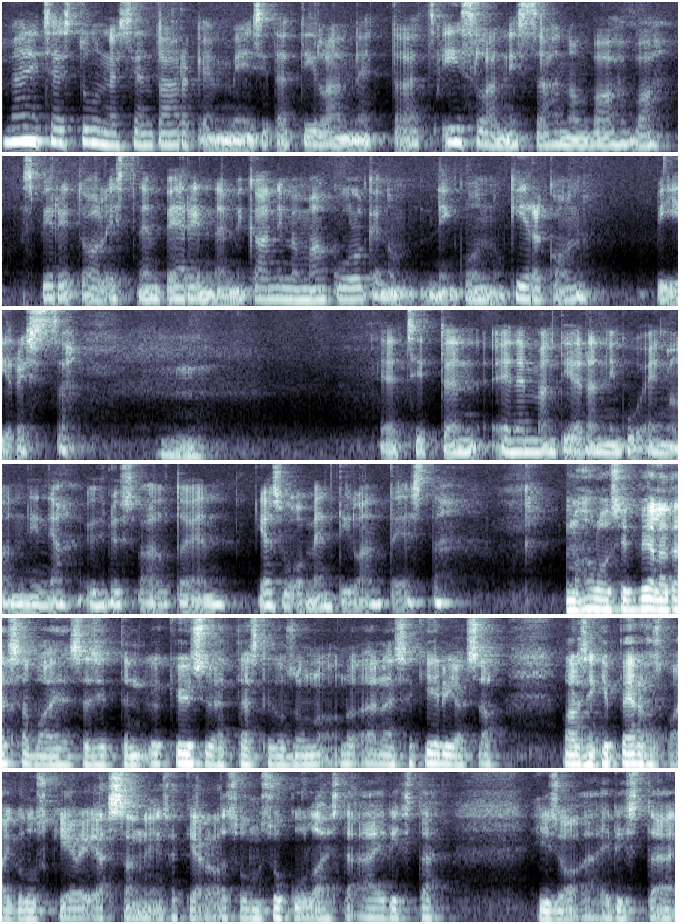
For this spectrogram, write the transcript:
Mä en itse asiassa tunne sen tarkemmin sitä tilannetta, että Islannissahan on vahva spiritualistinen perinne, mikä on nimenomaan kulkenut niin kuin kirkon piirissä. Mm. Et sitten enemmän tiedän niin kuin Englannin ja Yhdysvaltojen ja Suomen tilanteesta. Mä haluaisin vielä tässä vaiheessa sitten kysyä tästä, kun sun näissä kirjoissa, varsinkin perhosvaikutuskirjassa, niin sä kerroit sun sukulaista äidistä, isoäidistä,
